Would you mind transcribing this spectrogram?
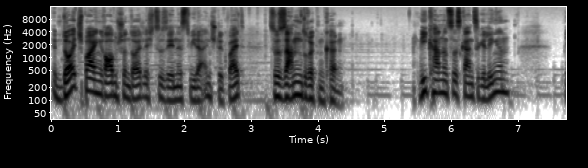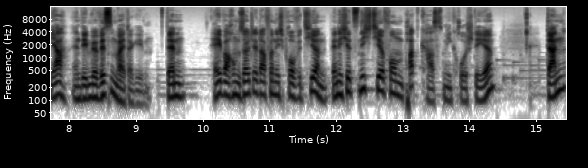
im deutschsprachigen Raum schon deutlich zu sehen ist, wieder ein Stück weit zusammendrücken können. Wie kann uns das Ganze gelingen? Ja, indem wir Wissen weitergeben. Denn, hey, warum sollt ihr davon nicht profitieren? Wenn ich jetzt nicht hier vorm Podcast-Mikro stehe, dann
